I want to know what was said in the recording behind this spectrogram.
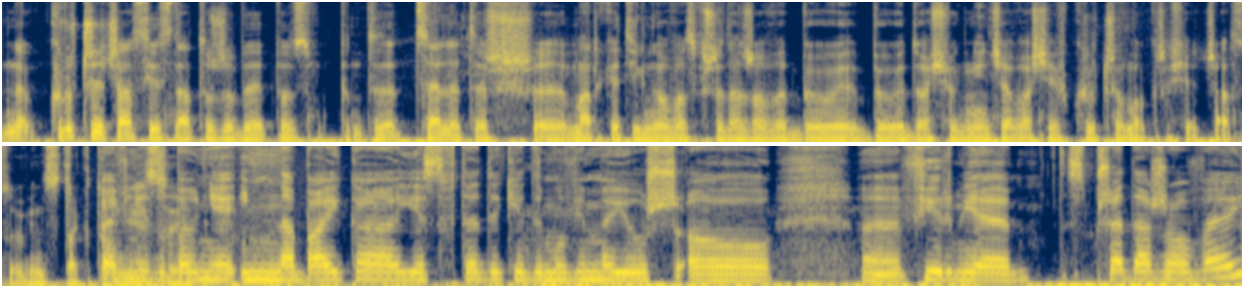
no, krótszy czas jest na to, żeby te cele też marketingowe marketingowo-sprzedażowe były, były do osiągnięcia właśnie w krótszym okresie czasu, więc tak to Pewnie więcej... zupełnie inna bajka jest wtedy, kiedy mówimy już o e, firmie sprzedażowej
